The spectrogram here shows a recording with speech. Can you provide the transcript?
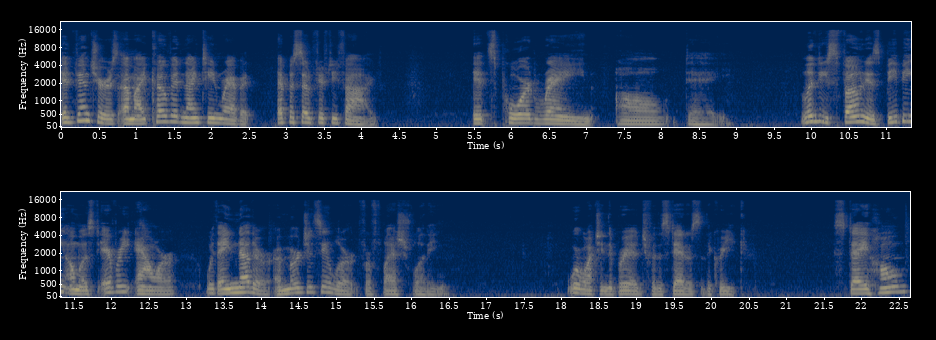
Adventures of My COVID 19 Rabbit, Episode 55. It's poured rain all day. Lyndie's phone is beeping almost every hour with another emergency alert for flash flooding. We're watching the bridge for the status of the creek. Stay home,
